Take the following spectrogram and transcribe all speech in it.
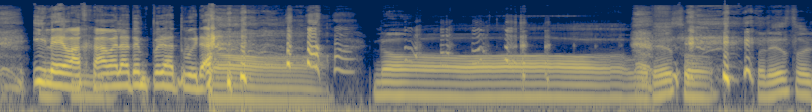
y le bajaba la temperatura. No, no, por eso, por eso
